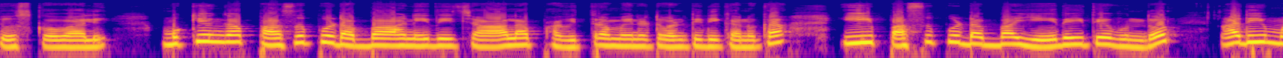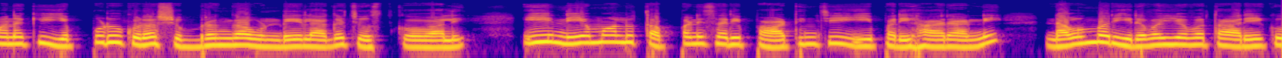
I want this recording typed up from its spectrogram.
చూసుకోవాలి. ముఖ్యంగా పసుపు డబ్బా అనేది చాలా పవిత్రమైనటువంటిది కనుక ఈ పసుపు డబ్బా ఏదైతే ఉందో అది మనకి ఎప్పుడూ కూడా శుభ్రంగా ఉండేలాగా చూసుకోవాలి. ఈ నియమాలు తప్పనిసరి పాటించి ఈ పరిహారాన్ని నవంబర్ ఇరవయవ తారీఖు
